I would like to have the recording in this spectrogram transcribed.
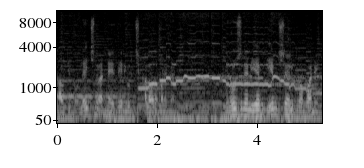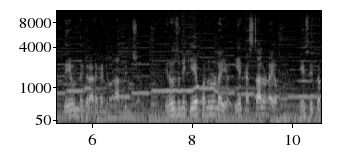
కాబట్టి నువ్వు లేచిన వెంటనే దేని గురించి కలవరపడకండి. ఈరోజు నేను ఏం ఏం చేయాలి ప్రభా అని దేవుని దగ్గర అడగండి ప్రార్థించండి. ఈరోజు నీకు ఏ పనులు ఉన్నాయో ఏ కష్టాలు ఉన్నాయో ఏ సైతం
